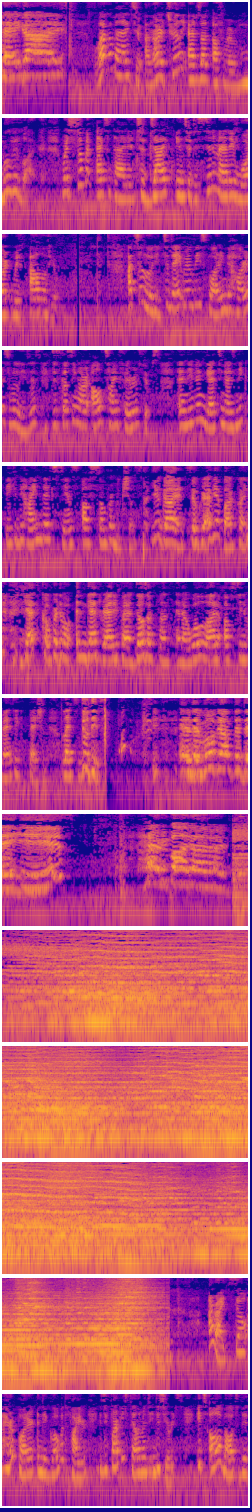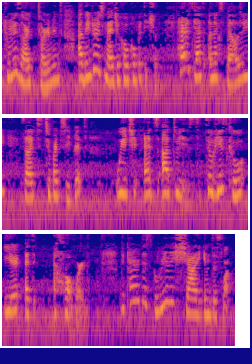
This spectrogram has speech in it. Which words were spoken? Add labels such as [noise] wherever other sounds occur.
Hey guys! Welcome back to another thrilling episode of our movie vlog. We're super excited to dive into the cinematic world with all of you. Absolutely, today we'll be exploring the horror releases, discussing our all-time favorite films, and even getting a sneak peek behind the scenes of some productions. You got it! So grab your popcorn, [laughs] get comfortable, and get ready for a dose of fun and a whole lot of cinematic passion. Let's do this! [laughs] and the movie of the day is... and the Goblet of Fire is the fourth element in the series. It's all about the Three Wizards Tournament, a dangerous magical competition. Harry gets unexpectedly selected to participate, which adds a twist to his school year at Hogwarts. The characters really shy in this one.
